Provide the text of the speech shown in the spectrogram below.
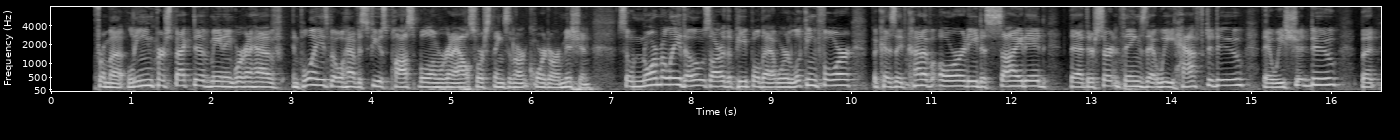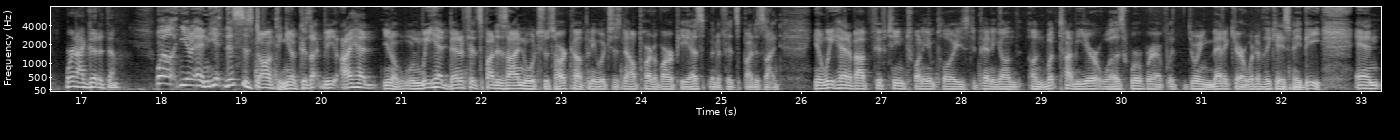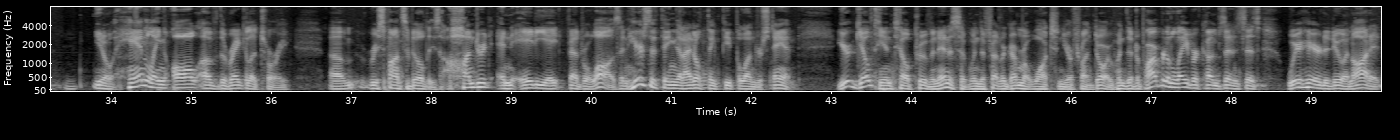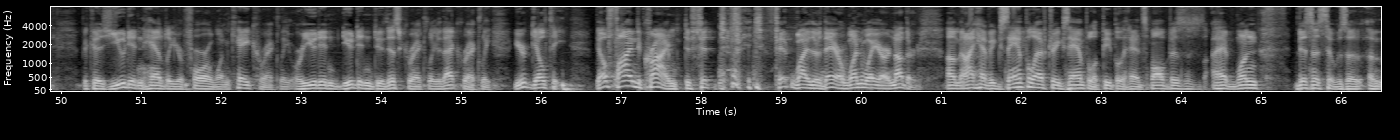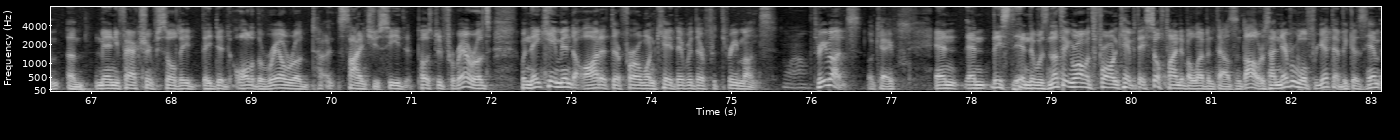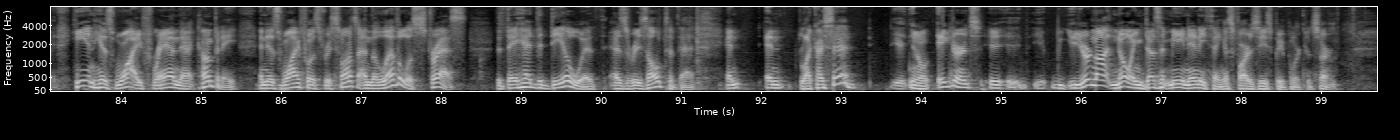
from a lean perspective, meaning we're going to have employees, but we'll have as few as possible, and we're going to outsource things that aren't core to our mission. So normally, those are the people that we're looking for because they've kind of already decided that there's certain things that we have to do that we should do, but we're not good at them. Well, you know, and this is daunting, you know, because I, I, had, you know, when we had Benefits by Design, which was our company, which is now part of RPS Benefits by Design, you know, we had about 15, 20 employees, depending on, on what time of year it was, where we're at with doing Medicare, whatever the case may be. And, you know, handling all of the regulatory um, responsibilities, 188 federal laws. And here's the thing that I don't think people understand you're guilty until proven innocent when the federal government walks in your front door. When the Department of Labor comes in and says, "We're here to do an audit because you didn't handle your 401k correctly or you didn't you didn't do this correctly or that correctly," you're guilty. They'll find the crime to fit to fit, to fit why they're there one way or another. Um, and I have example after example of people that had small businesses. I had one business that was a, a, a, manufacturing facility. They did all of the railroad t- signs you see that posted for railroads. When they came in to audit their 401k, they were there for three months. Wow. Three months. Okay. And and they and there was nothing wrong with 401k, but they still fined him eleven thousand dollars. I never will forget that because him he and his wife ran that company, and his wife was responsible. And the level of stress that they had to deal with as a result of that, and and like I said, you know, ignorance, you're not knowing doesn't mean anything as far as these people are concerned.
